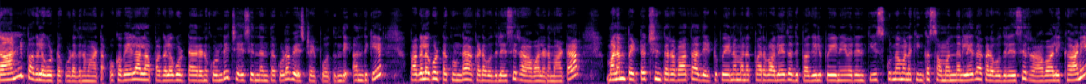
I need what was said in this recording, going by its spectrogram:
దాన్ని పగలగొట్టకూడదనమాట ఒకవేళ అలా పగలగొట్టారనుకోండి చేసిందంతా కూడా వేస్ట్ అయిపోతుంది. అందుకే పగలగొట్టకుండా అక్కడ వదిలేసి రావాలన్నమాట. మనం పెట్టొచ్చిన తర్వాత అది ఎట్టుపోయినా మనకు పర్వాలేదు అది పగిలిపోయినా ఎవరైనా తీసుకున్నా మనకి ఇంకా సంబంధం లేదు అక్కడ వదిలేసి రావాలి. కానీ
